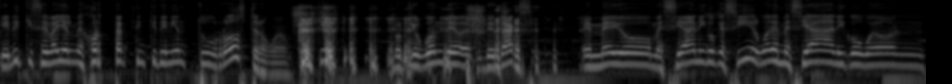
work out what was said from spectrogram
querés que se vaya el mejor tag team que tenía en tu roster, weón. ¿Por qué? Porque el weón de, de Dax es medio mesiánico, que sí, el weón es mesiánico, weón.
